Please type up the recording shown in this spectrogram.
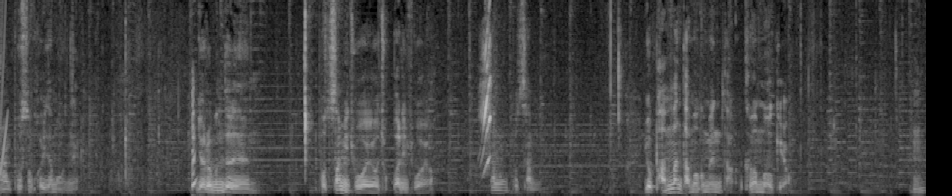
아, 보쌈 거의 다 먹었네. 여러분들은 보쌈이 좋아요? 족발이 좋아요? 쌈, 보쌈. 요 반만 다 먹으면 다 그만 먹을게요. 음?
